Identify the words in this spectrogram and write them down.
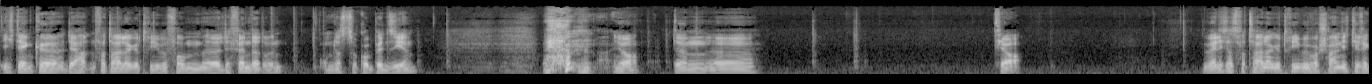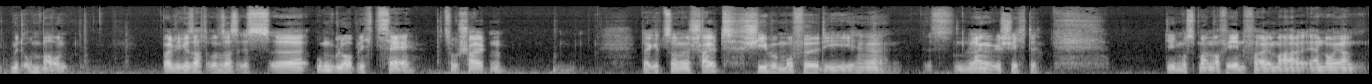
ich denke, der hat ein Verteilergetriebe vom äh, Defender drin, um das zu kompensieren. ja, dann, äh, tja, werde ich das Verteilergetriebe wahrscheinlich direkt mit umbauen. Weil wie gesagt, unseres ist äh, unglaublich zäh zum Schalten. Da gibt es so eine Schaltschiebemuffel, die ja, ist eine lange Geschichte. Die muss man auf jeden Fall mal erneuern.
